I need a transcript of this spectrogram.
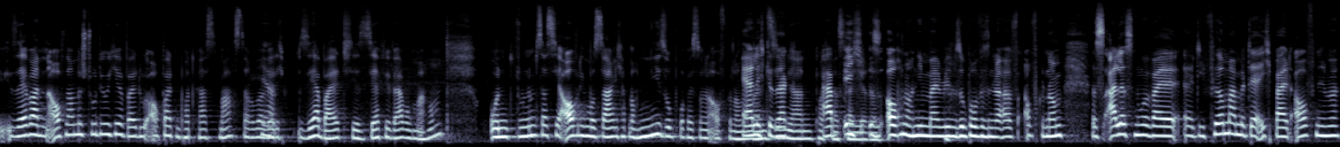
selber ein Aufnahmestudio hier, weil du auch bald einen Podcast machst. Darüber Ja. werde ich sehr bald hier sehr viel Werbung machen. Und du nimmst das hier auf und ich muss sagen, ich habe noch nie so professionell aufgenommen. Ehrlich gesagt habe ich es auch noch nie in meinem Leben so professionell auf, aufgenommen. Das ist alles nur, weil äh, die Firma, mit der ich bald aufnehme,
